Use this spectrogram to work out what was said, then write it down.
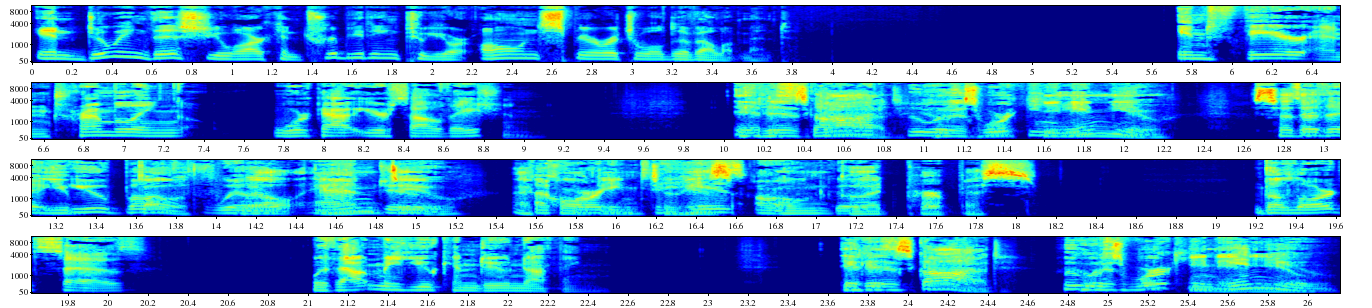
In doing this, you are contributing to your own spiritual development. In fear and trembling, work out your salvation. It is God who is working in you so that, so that you, you both will and do according to his own good purpose. The Lord says, Without me you can do nothing. It is God who is working in you,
